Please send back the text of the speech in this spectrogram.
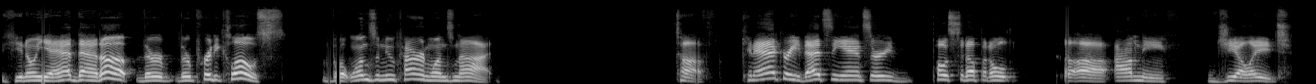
you know you add that up, they're they're pretty close. But one's a new car and one's not. Tough. Kanakry, that's the answer. Posted up an old uh Omni GLH.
